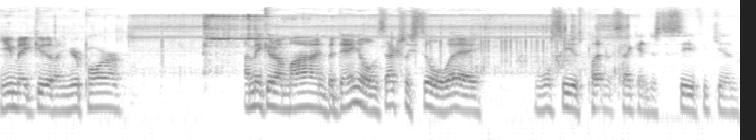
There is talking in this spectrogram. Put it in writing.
You make good on your par. I make good on mine, but Daniel is actually still away. And we'll see his putt in a second just to see if he can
